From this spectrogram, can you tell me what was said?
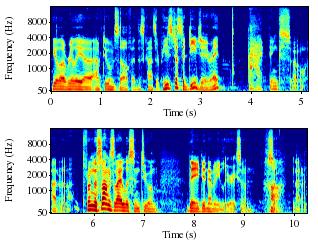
he'll uh, really uh, outdo himself at this concert. But he's just a DJ, right? I think so. I don't know. From the songs that I listened to him, they didn't have any lyrics in them. So I don't know.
